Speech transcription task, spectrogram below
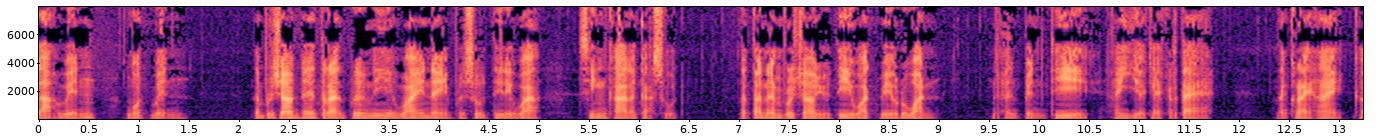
ละเว้น งดเว้นแต่พระเจ้าได้ตรัสเรื่องนี้ไว้ในพระสูตรที่เรียกว่า สิงคาลกะสูตรแต่ตอนนั้นพระเจ้าอยู่ที่วัดเวรุวันอันเป็นที่ ให้เหยื่อแก่กระแตนะใครให้ก็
